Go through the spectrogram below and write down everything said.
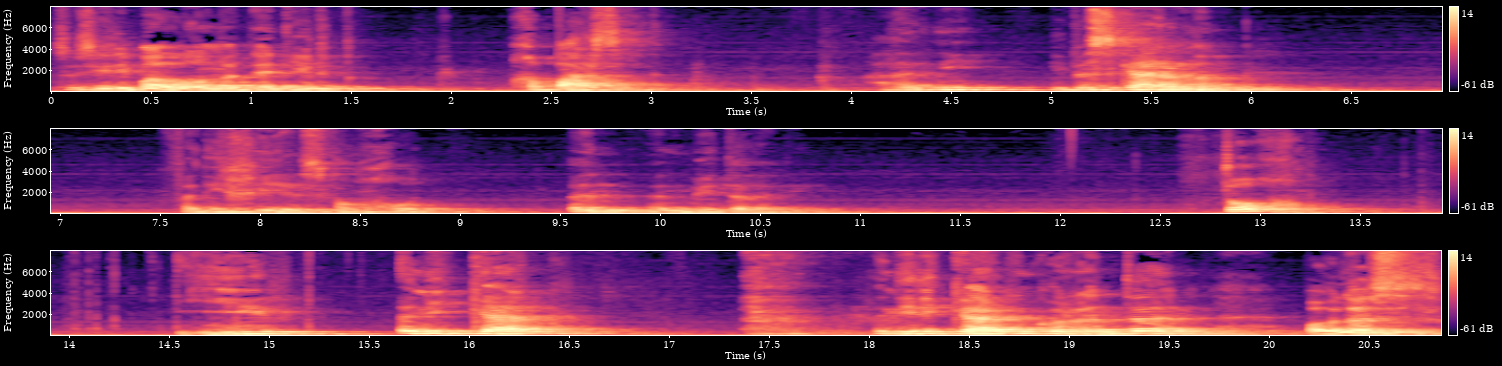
soos hierdie ballon wat net hier gebars het. Hulle het nie die beskerming van die gees van God in in met hulle nie. Tog hier in die kerk in hierdie kerk in Korinte en Paulus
